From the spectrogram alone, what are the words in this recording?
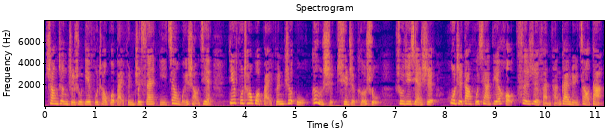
上证指数跌幅超过百分之三已较为少见，跌幅超过百分之五更是屈指可数。数据显示，沪指大幅下跌后，次日反弹概率较大。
